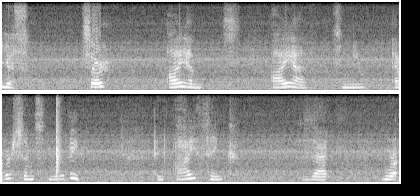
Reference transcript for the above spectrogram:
Yes. Sir, I have I have seen you ever since you were a baby. And I think that you are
